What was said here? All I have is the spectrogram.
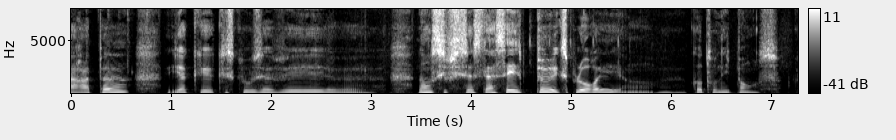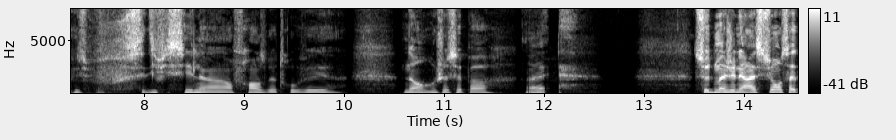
un rappeur. Il y a que qu'est-ce que vous avez euh, Non, c'est assez peu exploré hein, quand on y pense. C'est difficile hein, en France de trouver. Euh, non, je sais pas. Ouais. Ceux de ma génération, ça,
